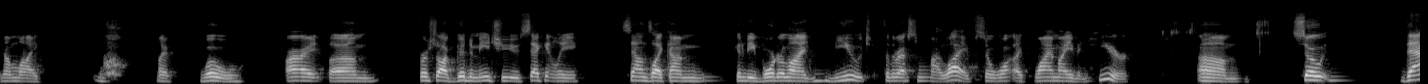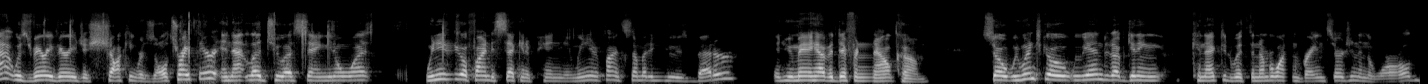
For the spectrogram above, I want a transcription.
And I'm like, whoa, like, whoa. All right. Um, first off, good to meet you. Secondly, sounds like I'm going to be borderline mute for the rest of my life. So what, like, why am I even here? Um, so that was very, very just shocking results right there. And that led to us saying, you know what? We need to go find a second opinion. We need to find somebody who's better and who may have a different outcome. So we went to go, we ended up getting connected with the number one brain surgeon in the world,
